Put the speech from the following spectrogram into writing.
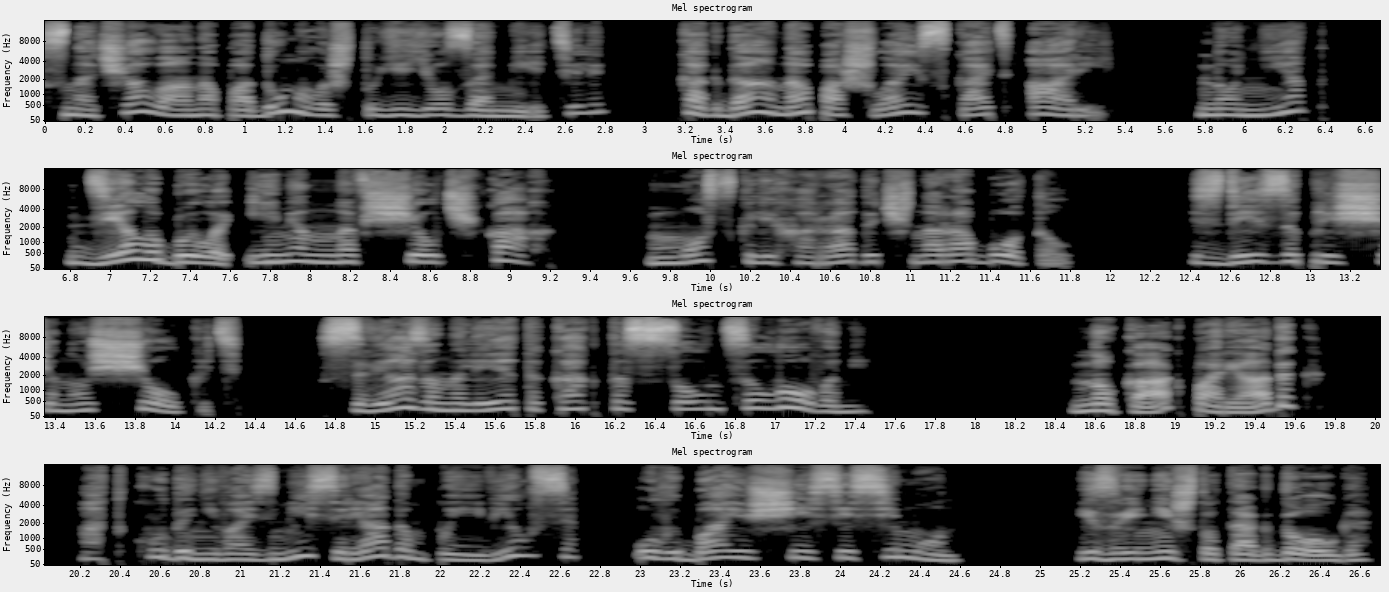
Сначала она подумала, что ее заметили, когда она пошла искать Арий. Но нет, дело было именно в щелчках. Мозг лихорадочно работал. Здесь запрещено щелкать. Связано ли это как-то с солнцеловами? «Ну как, порядок?» Откуда ни возьмись, рядом появился улыбающийся Симон. «Извини, что так долго».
